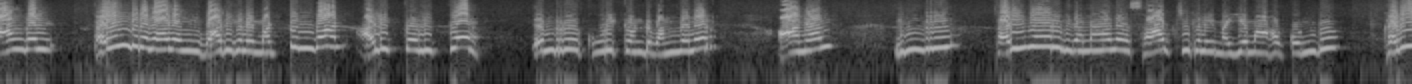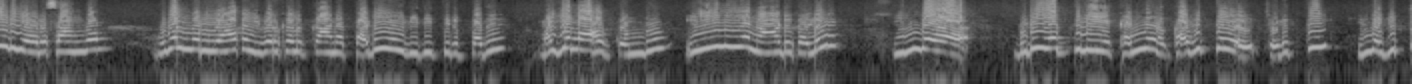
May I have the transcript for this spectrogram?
தாங்கள் பயங்கரவாதவாதிகளை மட்டும்தான் அழித்தொழித்தோம் என்று கூறிக்கொண்டு வந்தனர். ஆனால் இன்று பல்வேறு விதமான சாட்சிகளை மையமாக கொண்டு கனேடிய அரசாங்கம் முதல் முறையாக இவர்களுக்கான தடையை விதித்திருப்பது மையமாக கொண்டு ஏனைய நாடுகளும் இந்த விடயத்திலே கண்ணு கருத்து செலுத்தி இந்த யுத்த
